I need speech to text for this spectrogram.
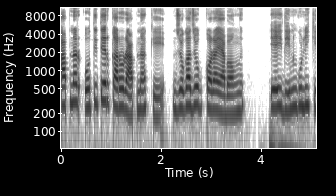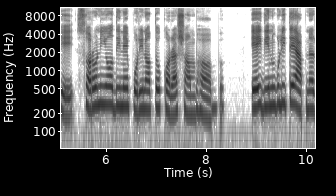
আপনার অতীতের কারোর আপনাকে যোগাযোগ করা এবং এই দিনগুলিকে স্মরণীয় দিনে পরিণত করা সম্ভব। এই দিনগুলিতে আপনার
